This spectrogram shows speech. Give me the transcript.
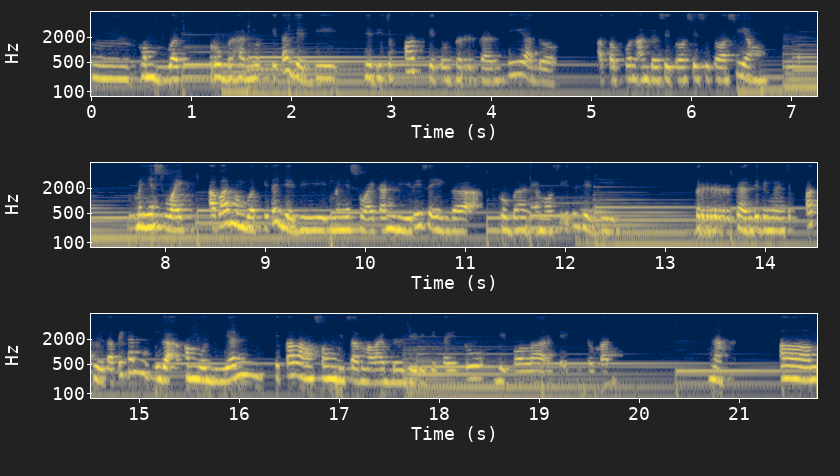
mm, membuat perubahan mood kita jadi jadi cepat gitu berganti atau ataupun ada situasi-situasi yang menyesuaikan apa membuat kita jadi menyesuaikan diri sehingga perubahan emosi itu jadi berganti dengan cepat gitu. Tapi kan nggak kemudian kita langsung bisa melabel diri kita itu bipolar kayak gitu kan. Nah um,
